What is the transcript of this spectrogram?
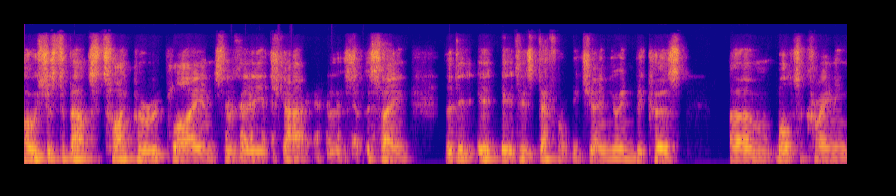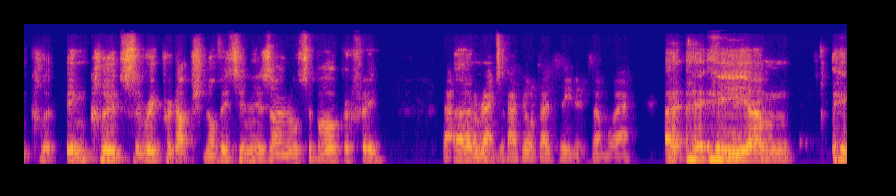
I was just about to type a reply into the chat saying that it, it, it is definitely genuine because um, Walter Crane includes a reproduction of it in his own autobiography. That's and, correct. I thought I'd seen it somewhere. Uh, he um, he,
